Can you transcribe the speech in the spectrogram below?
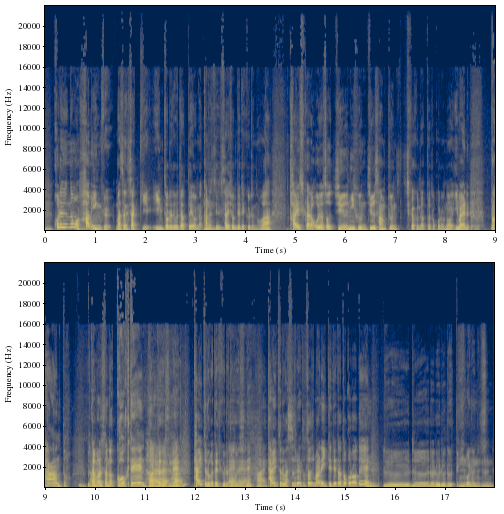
うんうん。これのハミングまさにさっきイントロで歌ったような形で最初に出てくるのは、開始からおよそ12分13分近くだったところのいわゆるバーンと歌丸さんが「5億点!」って言ったですね、タイトルが出てくるところですね、タイトルが「すずめと戸締まり」って出たところで「うん。ルールールルルル」って聞こえるんです、うううん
